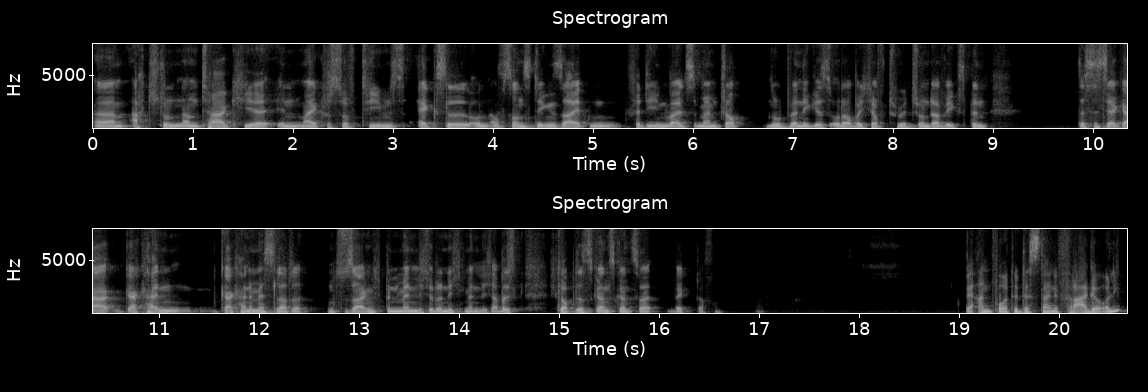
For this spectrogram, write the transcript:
ähm, acht Stunden am Tag hier in Microsoft Teams, Excel und auf sonstigen Seiten verdiene, weil es in meinem Job notwendig ist, oder ob ich auf Twitch unterwegs bin, das ist ja gar, gar, kein, gar keine Messlatte, um zu sagen, ich bin männlich oder nicht männlich. Aber ich, ich glaube, das ist ganz, ganz weit weg davon. Beantwortet das deine Frage, Olli?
